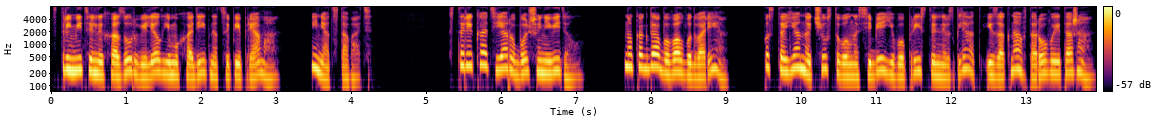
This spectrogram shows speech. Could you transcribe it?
Стремительный Хазур велел ему ходить на цепи прямо и не отставать. Старика Тьяру больше не видел, но когда бывал во дворе, постоянно чувствовал на себе его пристальный взгляд из окна второго этажа.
